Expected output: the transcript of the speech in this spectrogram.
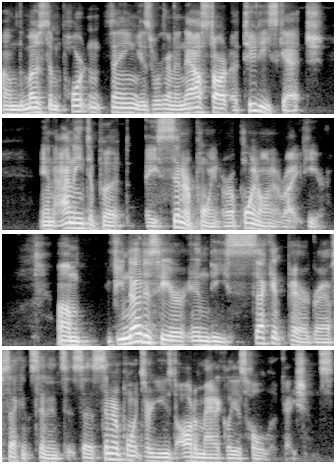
Um, the most important thing is we're going to now start a 2D sketch and I need to put a center point or a point on it right here. Um, if you notice here in the second paragraph, second sentence, it says center points are used automatically as hole locations.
